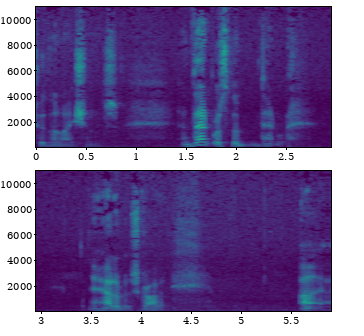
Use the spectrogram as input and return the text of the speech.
to the nations, and that was the that. How to describe it? Uh,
